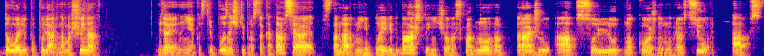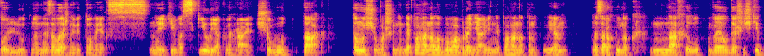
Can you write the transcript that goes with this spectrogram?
Доволі популярна машина. Взяв я на ній якось три позначки, просто катався. Стандартний геймплей від башти, нічого складного. Раджу абсолютно кожному гравцю. Абсолютно, незалежно від того, як, ну, який у вас скіл, як ви граєте. Чому так? Тому що в машини непогана лобова броня, він непогано танкує. За рахунок нахилу ВЛДшечки.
